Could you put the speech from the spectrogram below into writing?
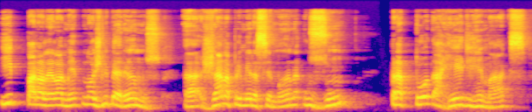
E, paralelamente, nós liberamos, uh, já na primeira semana, o Zoom para toda a rede Remax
